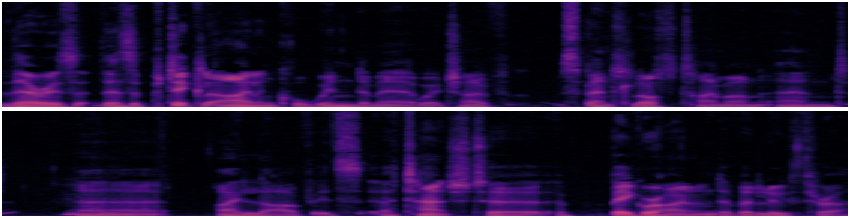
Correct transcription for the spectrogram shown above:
there is there's a particular island called Windermere which I've spent a lot of time on, and uh, I love. It's attached to a bigger island of Eleuthera,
